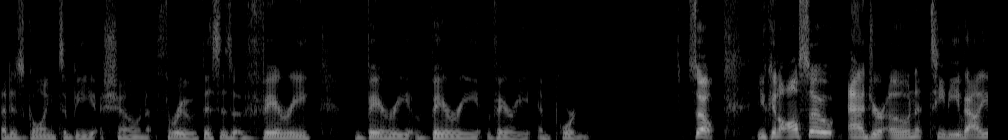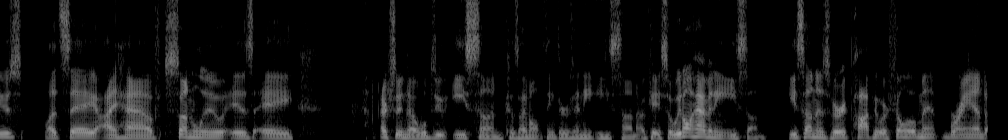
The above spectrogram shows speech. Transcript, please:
that is going to be shown through. This is very, very, very, very important. So you can also add your own TD values. Let's say I have Sunlu is a, actually no, we'll do eSun because I don't think there's any eSun. Okay, so we don't have any eSun. eSun is a very popular filament brand.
